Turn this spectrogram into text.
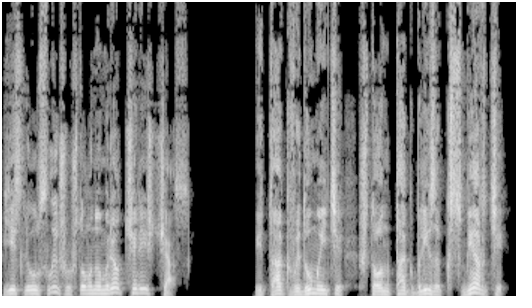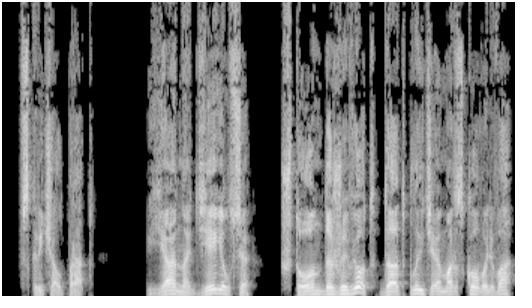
если услышу, что он умрет через час. — И так вы думаете, что он так близок к смерти? — вскричал Прат. — Я надеялся, что он доживет до отплытия морского льва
